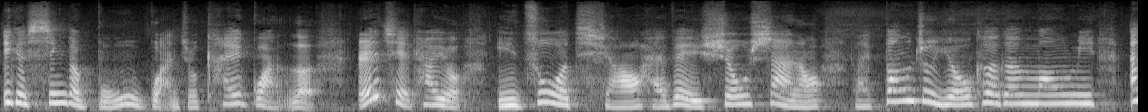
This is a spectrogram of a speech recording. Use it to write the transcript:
一个新的博物馆就开馆了，而且它有一座桥还被修缮哦，来帮助游客跟猫咪安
